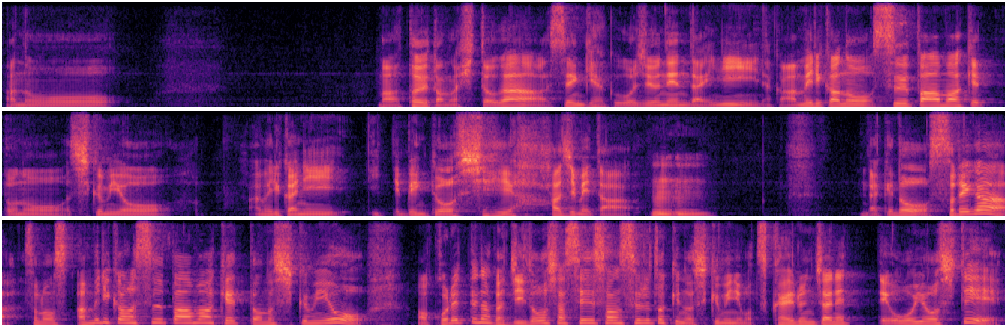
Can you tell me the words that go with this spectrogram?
あのまあ、トヨタの人が1950年代になんかアメリカのスーパーマーケットの仕組みをアメリカに行って勉強し始めたうんだけどそれがそのアメリカのスーパーマーケットの仕組みをあこれってなんか自動車生産する時の仕組みにも使えるんじゃねって応用して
